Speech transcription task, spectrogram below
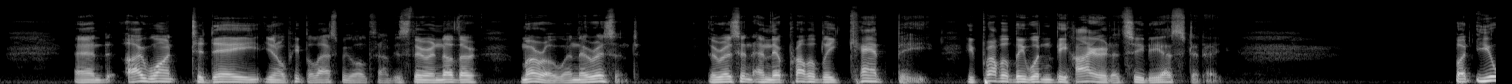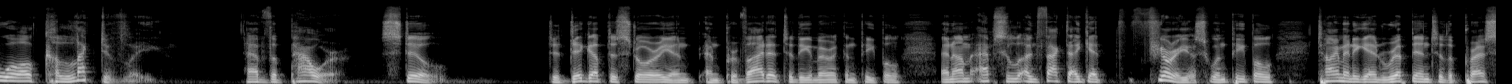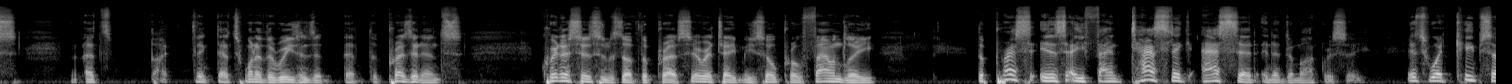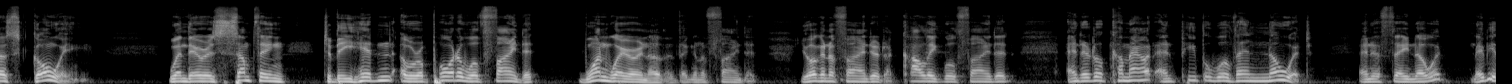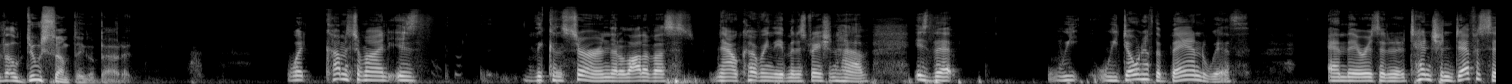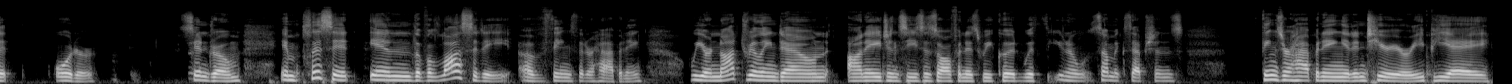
And I want today, you know, people ask me all the time, is there another Murrow? And there isn't. There isn't, and there probably can't be. He probably wouldn't be hired at CBS today. But you all collectively have the power still to dig up the story and, and provide it to the American people. And I'm absolutely, in fact, I get furious when people time and again rip into the press that's I think that's one of the reasons that, that the president's criticisms of the press irritate me so profoundly. The press is a fantastic asset in a democracy. It's what keeps us going. When there is something to be hidden, a reporter will find it one way or another. They're going to find it. You're going to find it, a colleague will find it, and it'll come out, and people will then know it. And if they know it, maybe they'll do something about it. What comes to mind is the concern that a lot of us now covering the administration have is that we we don't have the bandwidth and there is an attention deficit order syndrome implicit in the velocity of things that are happening we are not drilling down on agencies as often as we could with you know some exceptions things are happening at Interior, EPA.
